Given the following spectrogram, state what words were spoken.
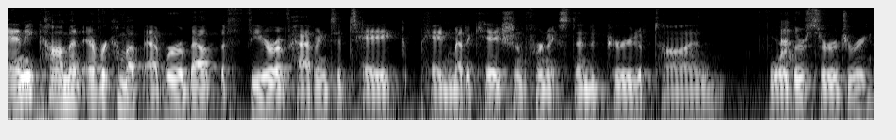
any comment ever come up ever about the fear of having to take pain medication for an extended period of time for their surgery?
